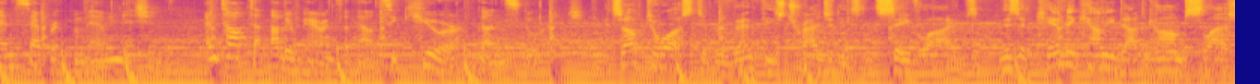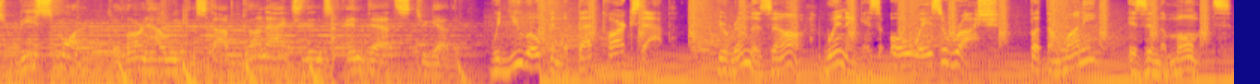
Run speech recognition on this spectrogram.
and separate from ammunition. And talk to other parents about secure gun storage. It's up to us to prevent these tragedies and save lives. Visit CamdenCounty.com slash Be Smart to learn how we can stop gun accidents and deaths together. When you open the BetParx app, you're in the zone. Winning is always a rush, but the money is in the moments.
